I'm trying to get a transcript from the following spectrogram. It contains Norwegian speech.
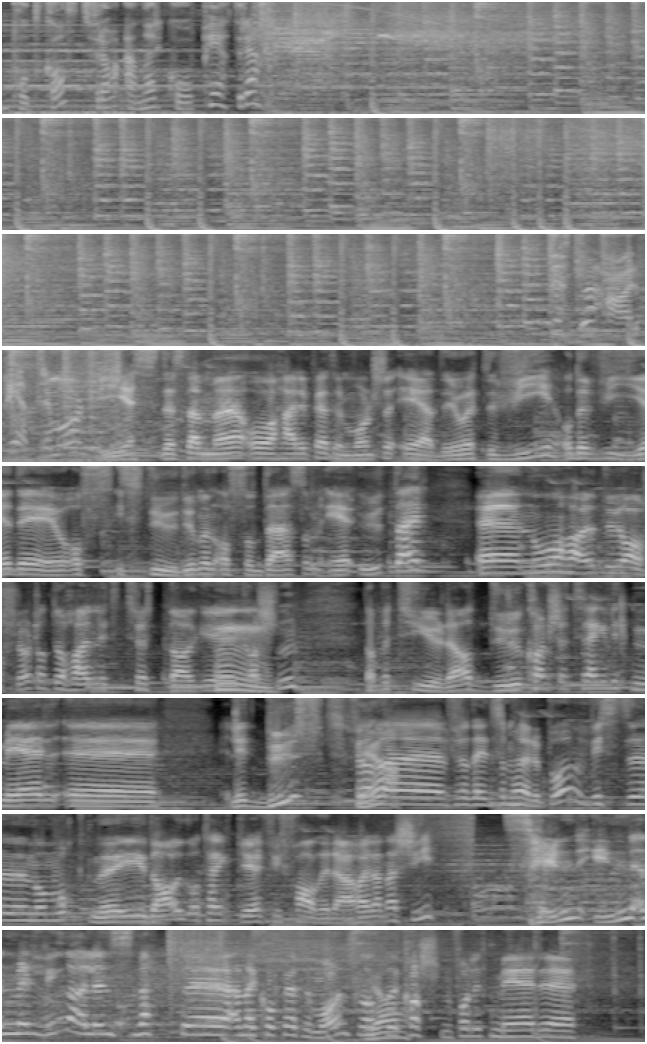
En podkast fra NRK P3. Dette er P3 Morgen. Yes, det stemmer. Og her i P3 Morgen så er det jo et vi. Og det vi-et det er jo oss i studio, men også deg som er ute der. Eh, nå har jo du avslørt at du har en litt trøtt dag, Karsten. Mm. Da betyr det at du kanskje trenger litt mer eh, Litt boost fra, Ja. deg- fra den som hører på. Hvis eh, noen våkner i dag og tenker 'fy fader, jeg har energi', send inn en melding da, eller en snap til NRK P3 Morgen, sånn at Ja. eh, Karsten får litt mer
